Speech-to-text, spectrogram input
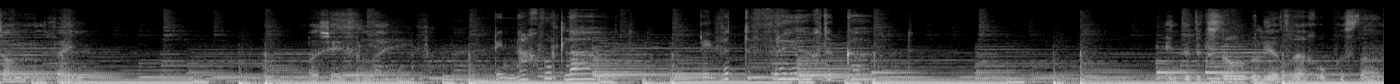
sang en wyn. Was jy vir my die nag word laat die witte vreugde koud. En dit ek stil beleef weg opgestaan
